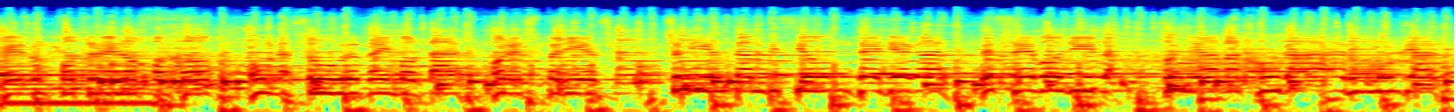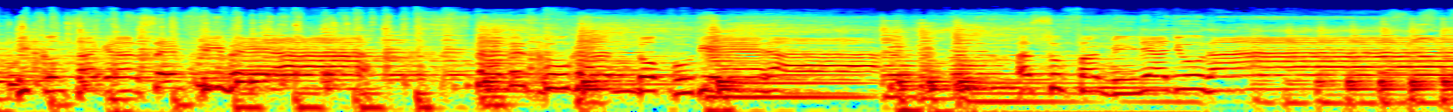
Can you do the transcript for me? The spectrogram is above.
En un potrero forjó una zurda inmortal con experiencia, sedienta ambición de llegar de cebollita, soñaba jugar un mundial y consagrarse en primera. Tal vez jugando pudiera a su familia ayudar.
